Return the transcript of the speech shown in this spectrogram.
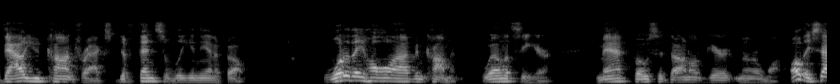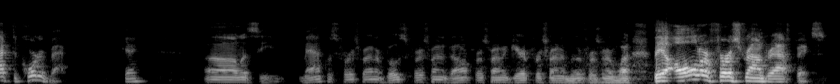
valued contracts defensively in the NFL. What do they all have in common? Well, let's see here. Matt, Bosa, Donald, Garrett, Miller, Watt. Oh, they sacked the quarterback. Okay. Uh, let's see. Mack was first rounder, Bose first rounder, Donald first rounder, Garrett first rounder, Miller first rounder. They all are first round draft picks.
